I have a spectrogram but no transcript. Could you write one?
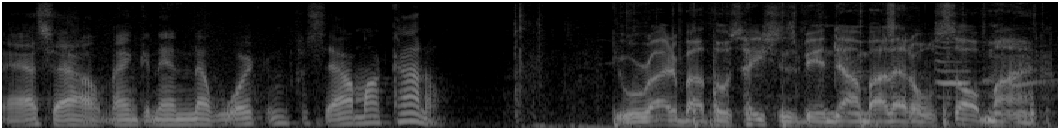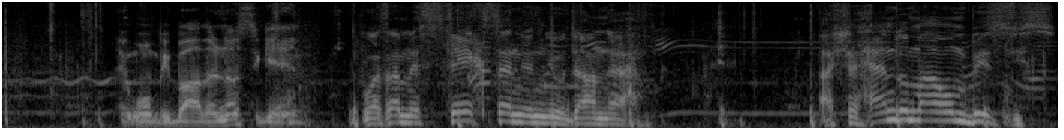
That's how Lincoln ended up working for Sal Marcano. You were right about those Haitians being down by that old salt mine. They won't be bothering us again. It was a mistake sending you down there. I should handle my own business.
